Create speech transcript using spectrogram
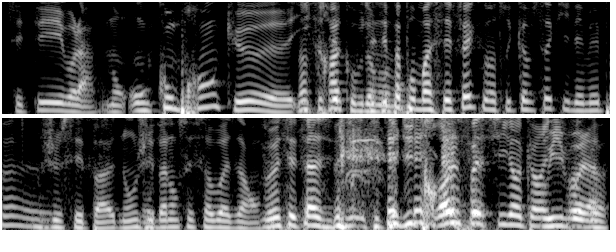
C'était voilà, non, on comprend que euh, Non, il craque au bout d'un c'était pas pour Mass Effect ou un truc comme ça qu'il aimait pas euh Je sais pas, non, j'ai balancé ça au hasard. en fait. Ouais, c'est ça, c'était du troll facile encore Oui, une fois. voilà. quoi.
